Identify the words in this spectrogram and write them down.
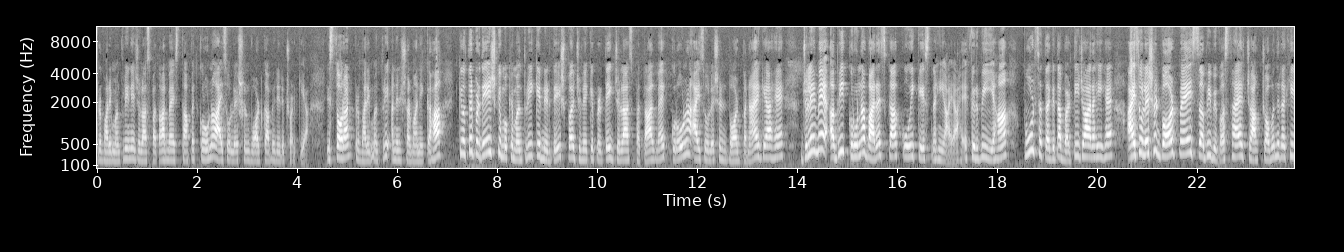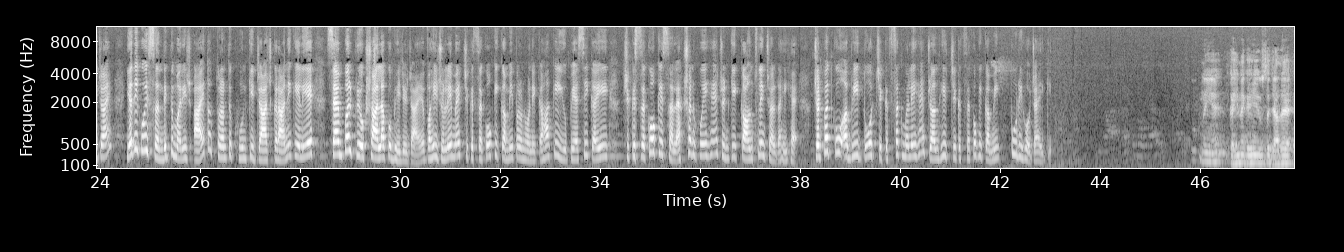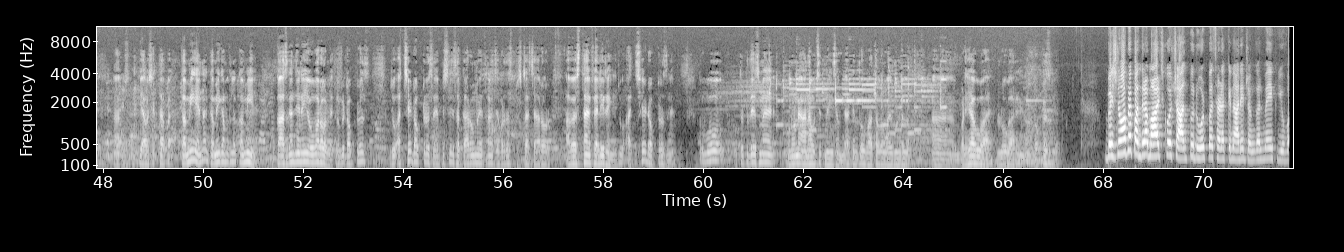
प्रभारी मंत्री ने जिला अस्पताल में स्थापित कोरोना आइसोलेशन वार्ड का भी निरीक्षण किया। इस दौरान प्रभारी मंत्री अनिल शर्मा ने कहा कि उत्तर प्रदेश के मुख्यमंत्री के निर्देश पर ज़िले के प्रत्येक जिला अस्पताल में कोरोना आइसोलेशन वार्ड बनाया गया है। ज़िले में अभी कोरोना वायरस का कोई केस नहीं आया है। फिर भी यहाँ पूर्ण सतर्कता बढ़ती जा रही है। आइसोलेशन वार्ड में सभी व्यवस्थाएँ चाक चौबंद रखी जाए। यदि कोई संदिग्ध मरीज़ आए तो तुरंत खून की जाँच कराने के लिए सैंपल प्रयोगशाला को भेजे जाएँ। वहीं ज़िले में चिकित्सकों की कमी पर उन्होंने कहा कि यूपीएससी कई चिकित्सकों के सिलेक्शन हुए हैं, जिनकी काउंसलिंग चल रही है। जनपद को अभी दो चिकित्सक मिले हैं। जल्द ही चिकित्सकों की कमी पूरी हो जाएगी। नहीं है, कहीं ना कहीं उससे ज़्यादा उसकी आवश्यकता कमी है ना, कमी का मतलब कमी है। तो कासगंज ही नहीं ओवरऑल है, क्योंकि डॉक्टर्स जो अच्छे डॉक्टर्स हैं, पिछली सरकारों में इतना ज़बरदस्त भ्रष्टाचार और अव्यवस्थाएँ फैली रही हैं, जो अच्छे डॉक्टर्स हैं तो वो उत्तर प्रदेश में उन्होंने आना उचित नहीं समझा, किंतु वातावरण वायुमंडल बढ़िया हुआ है, लोग आ रहे हैं, और डॉक्टर्स भी बिजनौर में 15 मार्च को चांदपुर रोड पर सड़क किनारे जंगल में एक युवक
